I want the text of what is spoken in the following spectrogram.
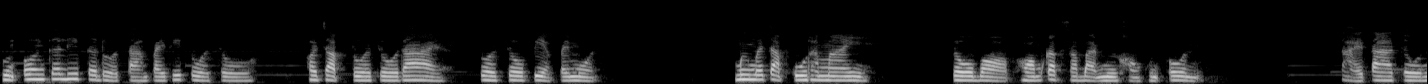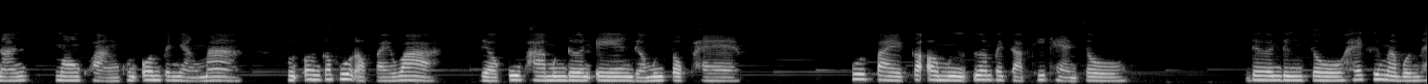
คุณอ้นก็รีบกระโดดตามไปที่ตัวโจ พอจับตัวโจได้ ตัวโจเปียกไปหมด มึงมาจับกูทำไม โจบอกพร้อมกับสะบัดมือของคุณอ้น สายตาโจนั้นมองขวางคุณอ้นเป็นอย่างมาก คุณอ้นก็พูดออกไปว่า เดี๋ยวกูพามึงเดินเอง เดี๋ยวมึงตกแพพูดไปก็เอามือเอื้อมไปจับที่แขนโจ เดินดึงโจให้ขึ้นมาบนแพ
